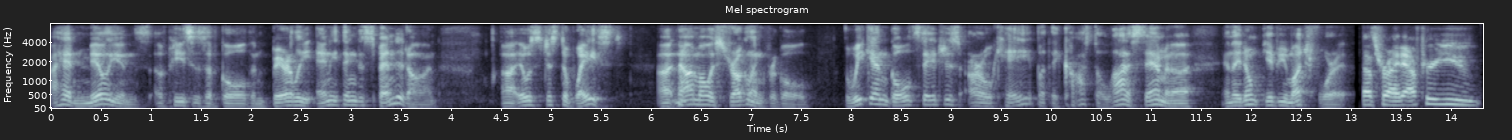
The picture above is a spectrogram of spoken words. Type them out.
I had millions of pieces of gold and barely anything to spend it on. Uh, it was just a waste. Uh, now I'm always struggling for gold. The weekend gold stages are okay, but they cost a lot of stamina and they don't give you much for it. That's right. After you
